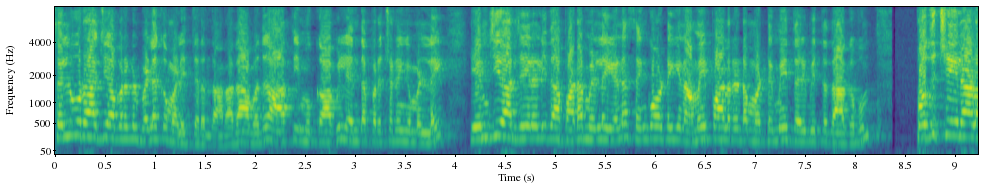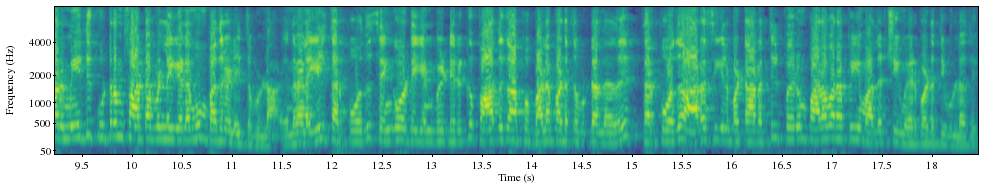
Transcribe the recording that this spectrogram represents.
செல்லூர் அவர்கள் விளக்கம் அளித்திருந்தார். அதாவது அதிமுகவில் எந்த பிரச்சனையும் இல்லை. எம்ஜிஆர் ஜெயலலிதா படம் இல்லை என செங்கோட்டையின் அமைப்பாளரிடம் மட்டுமே தெரிவித்ததாகவும் பொதுச் செயலாளர் மீது குற்றம் சாட்டவில்லை எனவும் பதிலளித்துள்ளார் இந்த நிலையில் தற்போது செங்கோட்டையன் வீட்டிற்கு பாதுகாப்பு பலப்படுத்தப்பட்டுள்ளது தற்போது அரசியல் வட்டாரத்தில் பெரும் பரபரப்பையும் அதிர்ச்சியும் ஏற்படுத்தியுள்ளது.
